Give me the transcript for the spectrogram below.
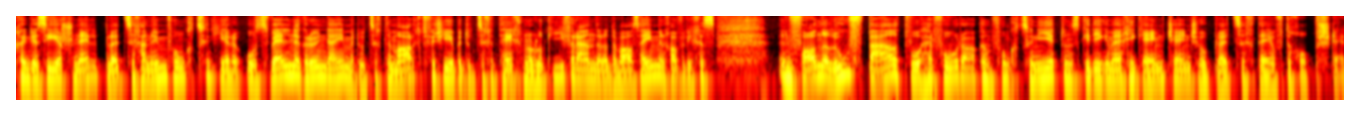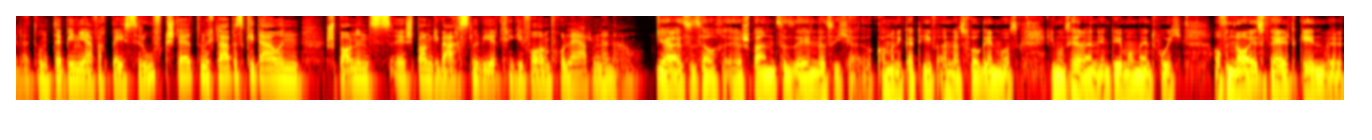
können ja sehr schnell plötzlich auch nicht mehr funktionieren. Aus welchen Gründen auch immer. Tut sich der Markt verschieben, tut sich eine Technologie verändern oder was auch immer. Ich habe vielleicht ein, ein Funnel aufgebaut, der hervorragend funktioniert und es gibt irgendwelche Game Changer, die plötzlich den auf den Kopf stellen. Und da bin ich einfach besser aufgestellt und ich glaube, es gibt auch eine spannende Wechselwirkung in Form von Lernen auch. Ja, es ist auch äh, spannend zu sehen, dass ich äh, kommunikativ anders vorgehen muss. Ich muss ja dann in dem Moment, wo ich auf ein neues Feld gehen will,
